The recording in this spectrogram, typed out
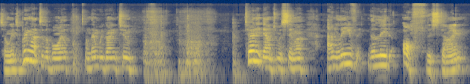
So I'm going to bring that to the boil and then we're going to turn it down to a simmer and leave the lid off this time.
